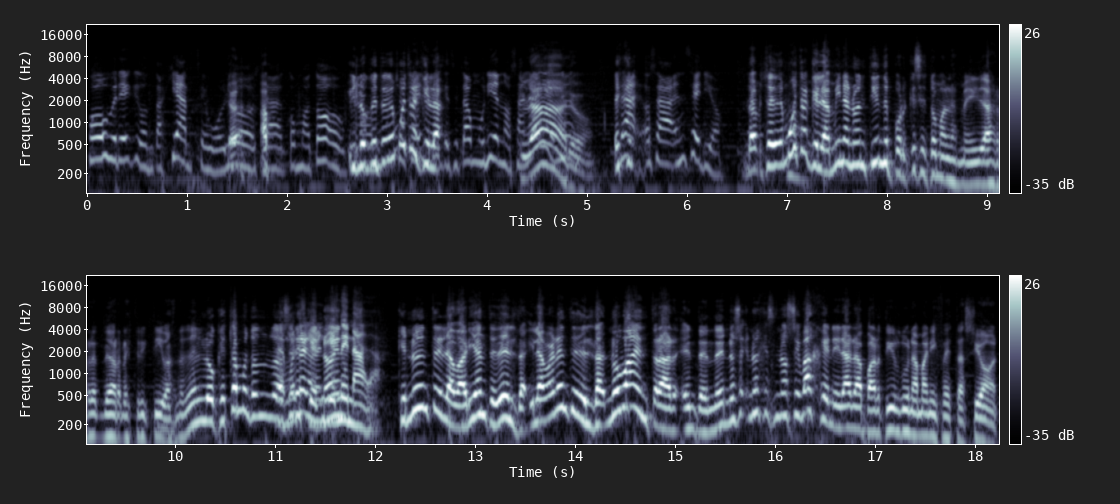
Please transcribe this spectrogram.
pobre que contagiarse, boludo. Claro. O sea, como a todo. Y lo que te demuestra es que la- se está muriendo. O sea, Claro. nadie- Es que- O sea, en serio. Se demuestra que la mina no entiende por qué se toman las medidas restrictivas. ¿entendés? Lo que estamos tratando de hacer es que, que no entiende en- nada. que no entre la variante Delta. Y la variante Delta no va a entrar, ¿entendés? No, se- no es que no se va a generar a partir de una manifestación.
